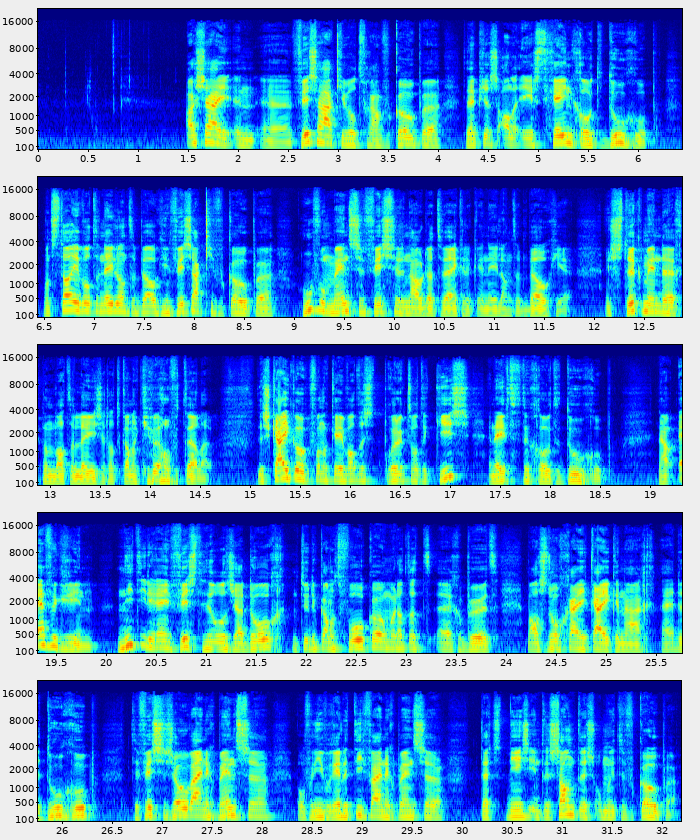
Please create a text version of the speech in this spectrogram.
Als jij een uh, vishaakje wilt gaan verkopen, dan heb je als allereerst geen grote doelgroep. Want stel je wilt in Nederland en België een vishaakje verkopen, hoeveel mensen vissen er nou daadwerkelijk in Nederland en België? Een stuk minder dan dat te lezen, dat kan ik je wel vertellen. Dus kijk ook van oké, wat is het product wat ik kies en heeft het een grote doelgroep? Nou, evergreen. Niet iedereen vist heel het jaar door. Natuurlijk kan het voorkomen dat het uh, gebeurt. Maar alsnog ga je kijken naar hè, de doelgroep. Er vissen zo weinig mensen, of in ieder geval relatief weinig mensen, dat het niet eens interessant is om dit te verkopen.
